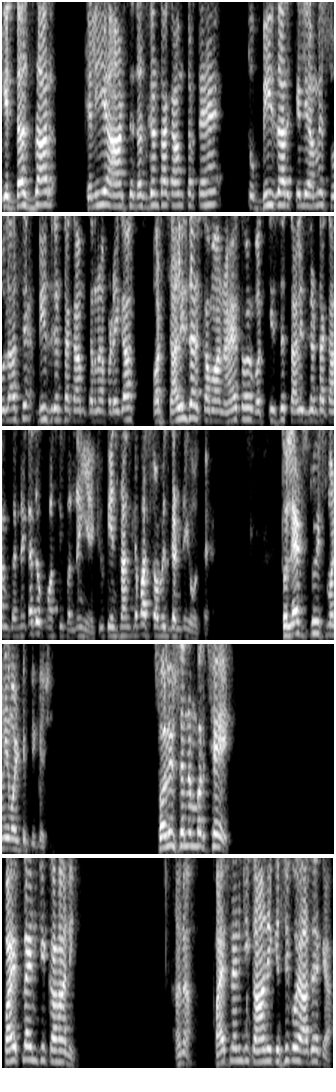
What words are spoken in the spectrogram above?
कि दस हज़ार के लिए आठ से दस घंटा काम करते हैं तो बीस हज़ार के लिए हमें सोलह से बीस घंटा काम करना पड़ेगा और चालीस हज़ार कमाना है तो हमें बत्तीस से चालीस घंटा काम करने का जो पॉसिबल नहीं है, क्योंकि इंसान के पास चौबीस घंटे होते हैं। तो let's do its money multiplication solution number छह पाइपलाइन की कहानी। है ना? पाइपलाइन की कहानी किसी को याद है क्या?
